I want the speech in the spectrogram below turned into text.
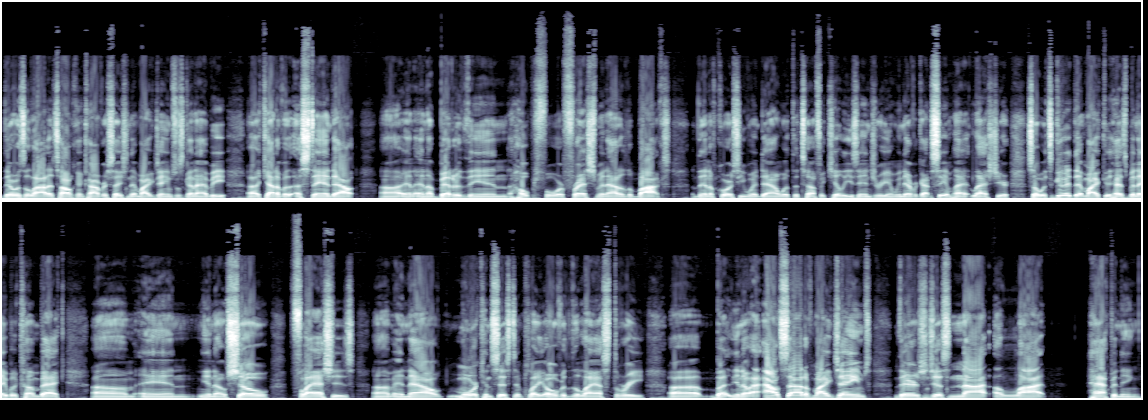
there was a lot of talk and conversation that Mike James was going to be kind of a, a standout uh, and, and, a better than hoped for freshman out of the box. Then, of course, he went down with the tough Achilles injury, and we never got to see him last year. So it's good that Mike has been able to come back um, and you know show flashes um, and now more consistent play over the last three. Uh, but you know, outside of Mike James, there's just not a lot happening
